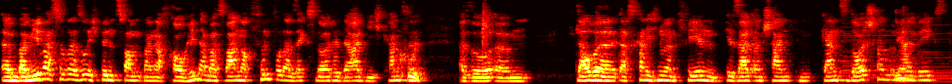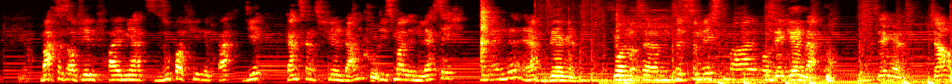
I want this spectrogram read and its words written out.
Ähm, bei mir war es sogar so, ich bin zwar mit meiner Frau hin, aber es waren noch fünf oder sechs Leute da, die ich kannte. Cool. Also ähm, ich glaube, das kann ich nur empfehlen. Ihr seid anscheinend in ganz Deutschland Ja. unterwegs. Ja. Macht es auf jeden Fall. Mir hat es super viel gebracht. Dirk, ganz, ganz vielen Dank. Cool. Diesmal in Lessig am Ende. Ja? Sehr gerne. Und ähm, bis zum nächsten Mal. Sehr gerne. Sehr gerne. Ciao.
